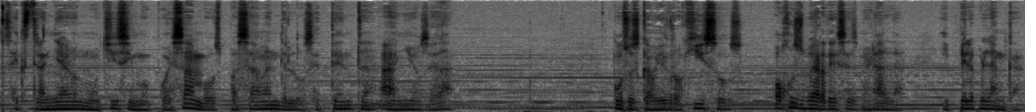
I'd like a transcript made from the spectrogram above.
se extrañaron muchísimo, pues ambos pasaban de los 70 años de edad. Con sus cabellos rojizos, ojos verdes esmeralda y piel blanca,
